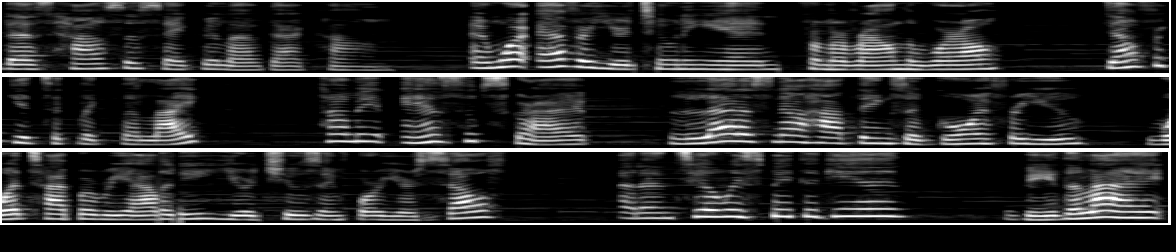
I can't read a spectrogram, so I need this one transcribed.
That's houseofsacredlove.com. And wherever you're tuning in from around the world, don't forget to click the like, comment, and subscribe. Let us know how things are going for you, what type of reality you're choosing for yourself. And until we speak again, be the light.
